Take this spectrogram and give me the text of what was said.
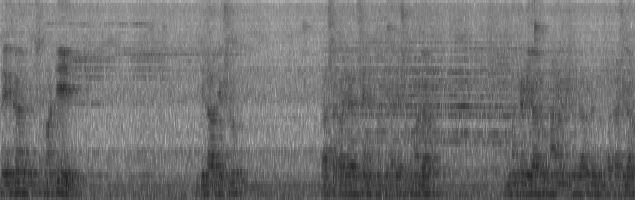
వేదికను జిల్లా అధ్యక్షులు రాష్ట్ర కార్యదర్శి అయినటువంటి హరీష్ కుమార్ గారు హనుమంత్ రెడ్డి గారు మానవ కిషన్ గారు వెందుల ప్రకాష్ గారు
